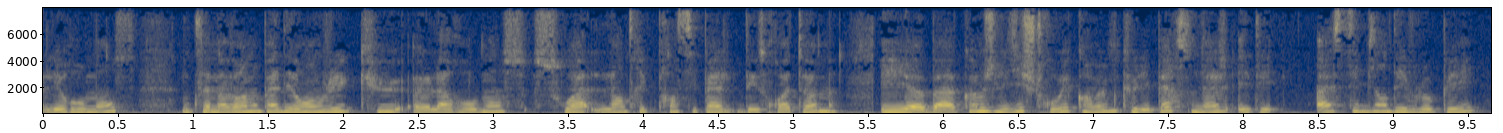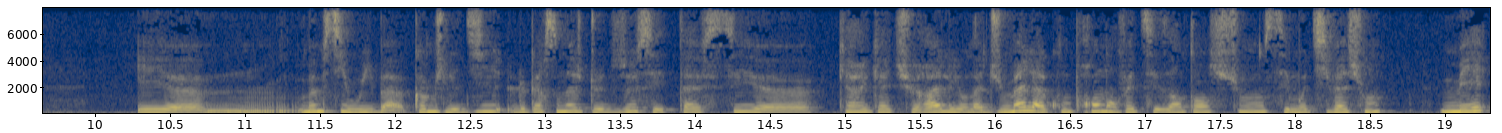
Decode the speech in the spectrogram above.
les romances. Donc ça m'a vraiment pas dérangé que la romance soit l'intrigue principale des trois tomes. Et bah comme je l'ai dit, je trouvais quand même que les personnages étaient assez bien développés. Et euh, même si oui, bah comme je l'ai dit, le personnage de Zeus est assez euh, caricatural et on a du mal à comprendre en fait ses intentions, ses motivations. Mais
